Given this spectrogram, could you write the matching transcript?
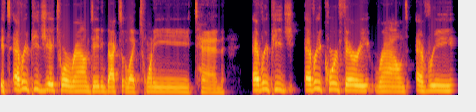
it's every PGA Tour round dating back to like 2010 every PG, every Korn Ferry round, every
